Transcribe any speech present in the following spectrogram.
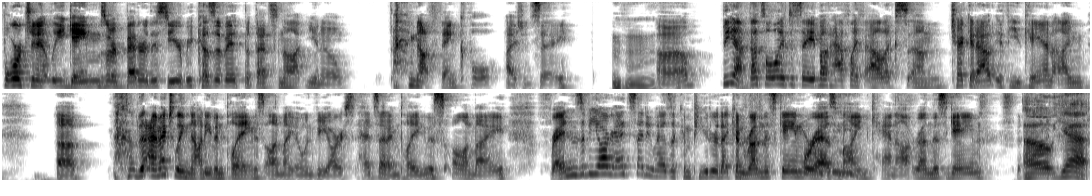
fortunately games are better this year because of it but that's not you know i'm not thankful i should say Mhm. uh, but yeah that's all i have to say about half-life alyx um, check it out if you can i'm uh, i'm actually not even playing this on my own vr headset i'm playing this on my friend's vr headset who has a computer that can run this game whereas mine cannot run this game Oh yeah,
